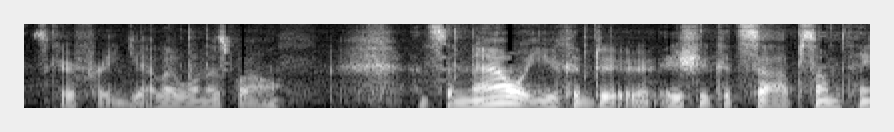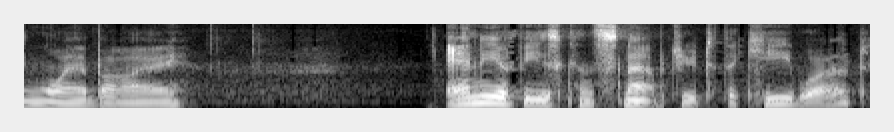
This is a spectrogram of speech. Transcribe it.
Let's go for a yellow one as well. And so now what you could do is you could set up something whereby any of these can snap due to the keyword.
